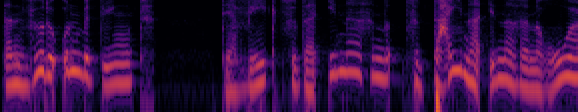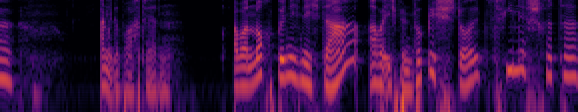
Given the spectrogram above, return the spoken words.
dann würde unbedingt der Weg zu, inneren, zu deiner inneren Ruhe angebracht werden. Aber noch bin ich nicht da, aber ich bin wirklich stolz, viele Schritte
